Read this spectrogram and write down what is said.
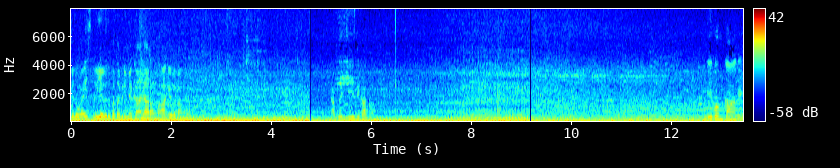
चलो गाइस भैया को तो पता भी नहीं मैं कहाँ जा रहा हूँ आगे बताऊँगा अब एक चीज़ दिखाता हूँ देखो हम कहाँ गए।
